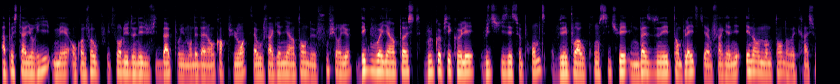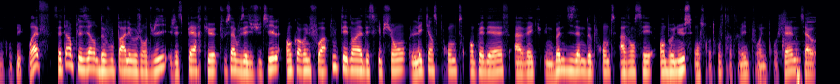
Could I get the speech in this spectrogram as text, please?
a posteriori, mais encore une fois, vous pouvez toujours lui donner du feedback pour lui demander d'aller encore plus loin. Ça va vous faire gagner un temps de fou furieux. Dès que vous voyez un post, vous le copiez-collez, vous utilisez ce prompt, vous allez pouvoir vous constituer une base de données de templates qui va vous faire gagner énormément de temps dans votre création de contenu. Bref, c'était un plaisir de vous parler aujourd'hui. J'espère que tout ça vous est utile. Encore une fois, tout est dans la description, les 15 prompts en PDF avec une bonne dizaine de prompts avancés en bonus. On se retrouve très très vite pour une prochaine. Ciao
